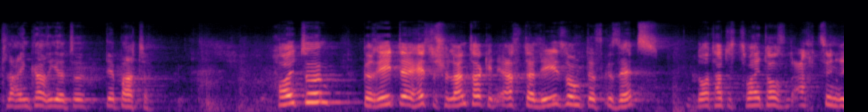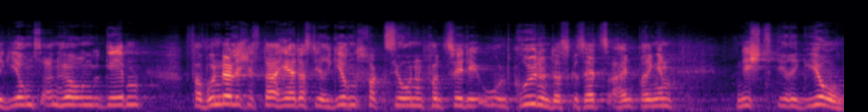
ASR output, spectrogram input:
kleinkarierte Debatte. Heute berät der Hessische Landtag in erster Lesung das Gesetz. Dort hat es 2018 Regierungsanhörungen gegeben. Verwunderlich ist daher, dass die Regierungsfraktionen von CDU und GRÜNEN das Gesetz einbringen, nicht die Regierung.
